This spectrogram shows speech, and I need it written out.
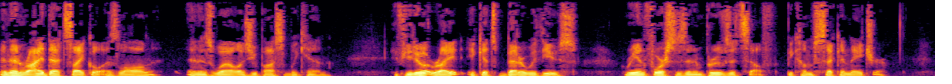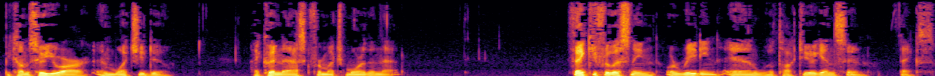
and then ride that cycle as long and as well as you possibly can. If you do it right, it gets better with use, reinforces and improves itself, becomes second nature, becomes who you are and what you do. I couldn't ask for much more than that. Thank you for listening or reading, and we'll talk to you again soon. Thanks.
